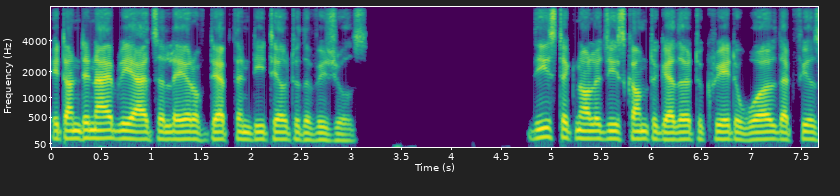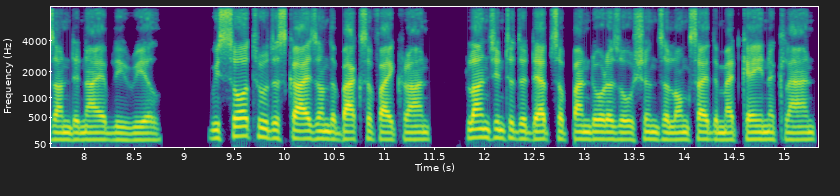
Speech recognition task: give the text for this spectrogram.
it undeniably adds a layer of depth and detail to the visuals. These technologies come together to create a world that feels undeniably real. We soar through the skies on the backs of Ikran, plunge into the depths of Pandora's oceans alongside the Metkayina clan,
